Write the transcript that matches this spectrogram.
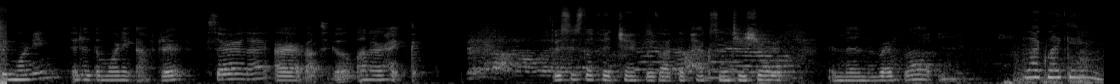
Good morning. It is the morning after. Sarah and I are about to go on our hike. This is the fit check. We got the PacSun t-shirt and then the red bra and black legging.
